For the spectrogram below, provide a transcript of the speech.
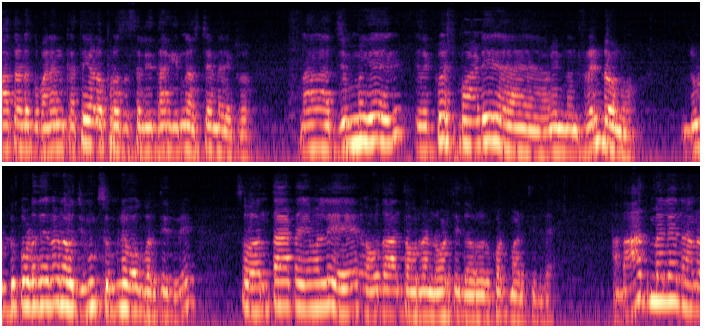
ಮಾತಾಡೋಕೆ ಮನೇನ ಕತೆ ಹೇಳೋ ಪ್ರೊಸೆಸ್ಸಲ್ಲಿ ಇದ್ದಾಗ ಇನ್ನೂ ಅಷ್ಟೇ ಡೈರೆಕ್ಟ್ರು ನಾನು ಆ ಜಿಮ್ಗೆ ರಿಕ್ವೆಸ್ಟ್ ಮಾಡಿ ಐ ಮೀನ್ ನನ್ನ ಫ್ರೆಂಡ್ ಅವನು. ದುಡ್ಡು ಕೊಡೋದೇನೋ ನಾವು ಜಿಮ್ಗೆ ಸುಮ್ಮನೆ ಹೋಗಿ ಬರ್ತಿದ್ವಿ. ಸೊ ಅಂಥ ಟೈಮಲ್ಲಿ ಹೌದಾ ಅಂತ ಅವ್ರನ್ನ ನೋಡ್ತಿದ್ದೆ ಅವ್ರು ವರ್ಕೌಟ್ ಮಾಡ್ತಿದ್ದೆ. ಅದಾದಮೇಲೆ ನಾನು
